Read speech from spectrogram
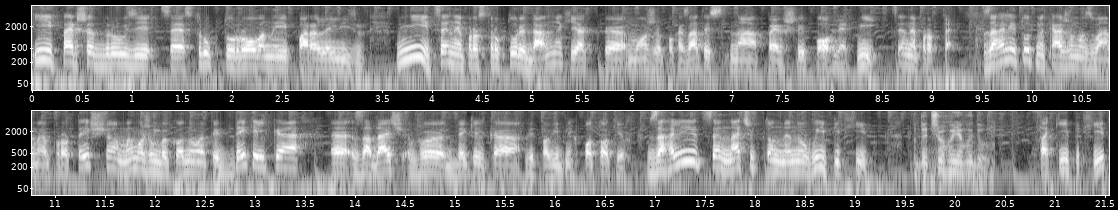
І перше, друзі, це структурований паралелізм. Ні, це не про структури даних, як е, може показатись на перший погляд. Ні, це не про те. Взагалі, тут ми кажемо з вами про те, що ми можемо виконувати декілька е, задач в декілька відповідних потоків. Взагалі, це начебто не новий підхід. До чого я веду? Такий підхід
